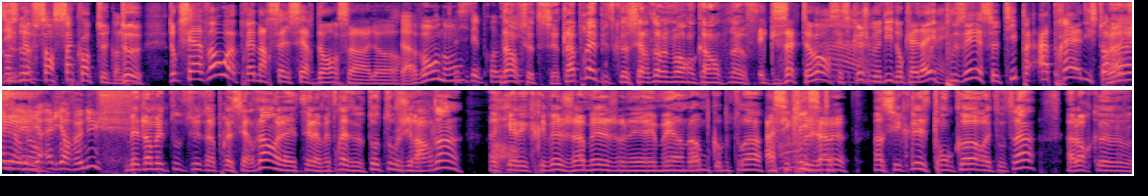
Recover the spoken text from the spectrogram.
1952. Donc c'est avant ou après Marcel Cerdan, ça alors? C'est avant, non? C'était le premier. Non, c'est c'est après, puisque Cerdan est mort en 49. Exactement, c'est ce que je me dis. Donc elle a épousé ce type après l'histoire. Ah, elle, Cerdan. elle- elle y est revenue. Mais non, mais tout de suite après Cerdan, elle a été la maîtresse de Toto Girardin, avec qui elle écrivait Jamais je n'ai aimé un homme comme toi. Un cycliste. Plus jamais. Un cycliste, ton corps et tout ça, alors que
